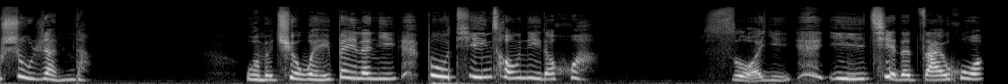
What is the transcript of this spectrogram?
恕人的，我们却违背了你，不听从你的话。所以，一切的灾祸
